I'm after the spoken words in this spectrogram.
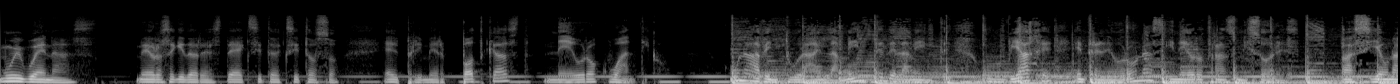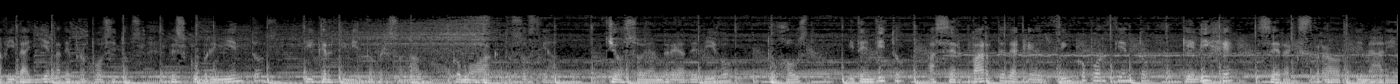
Muy buenas, neuroseguidores de éxito exitoso, el primer podcast neurocuántico. Una aventura en la mente de la mente, un viaje entre neuronas y neurotransmisores, hacia una vida llena de propósitos, descubrimientos y crecimiento personal como acto social. Yo soy Andrea de Vivo, tu host, y te invito a ser parte de aquel 5% que elige ser extraordinario,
